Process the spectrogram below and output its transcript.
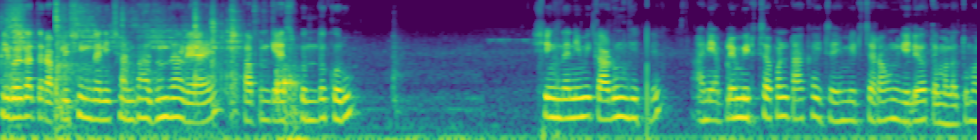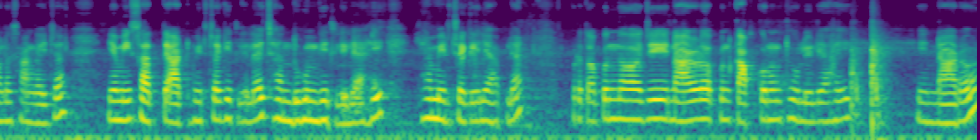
हे बघा तर आपले शेंगदाणे छान भाजून झाले आहे. आता आपण गॅस बंद करू. शेंगदाणे मी काढून घेतले आणि आपल्या मिरच्या पण टाकायच्या आहे. मिरच्या राहून गेल्या होत्या मला तुम्हाला सांगायच्या. या मी सात ते आठ मिरच्या घेतलेल्या आहे. छान धुवून घेतलेल्या आहे. ह्या मिरच्या गेल्या आपल्या. परत आपण जे नारळ आपण काप करून ठेवलेले आहे हे नारळ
